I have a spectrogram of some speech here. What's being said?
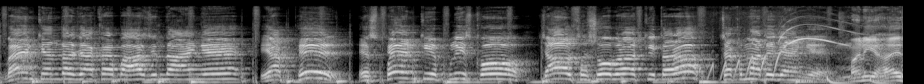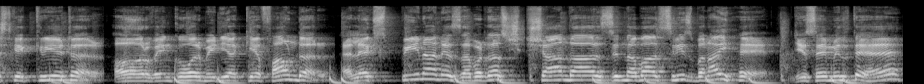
बैंक के अंदर जाकर बाहर ज़िंदा आएँगे या फिर स्पेन की पुलिस को चार्ल्स शोभराज की तरह चकमा दे जाएँगे। मनी हाइस्ट के क्रिएटर और वेंकोवर मीडिया के फाउंडर एलेक्स पीना ने ज़बरदस्त शानदार जिंदाबाद सीरीज़ बनाई है, जिसे मिलते हैं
